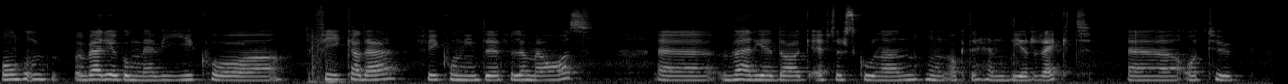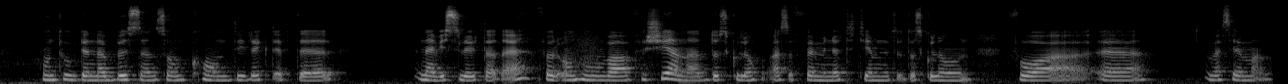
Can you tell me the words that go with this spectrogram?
och hon, varje gång när vi gick och fikade fick hon inte följa med oss. Eh, varje dag efter skolan hon åkte hem direkt eh, och tog, hon tog den där bussen som kom direkt efter när vi slutade. För om hon var försenad, då skulle hon, alltså fem minuter, tio minuter, då skulle hon få, eh, vad säger man,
